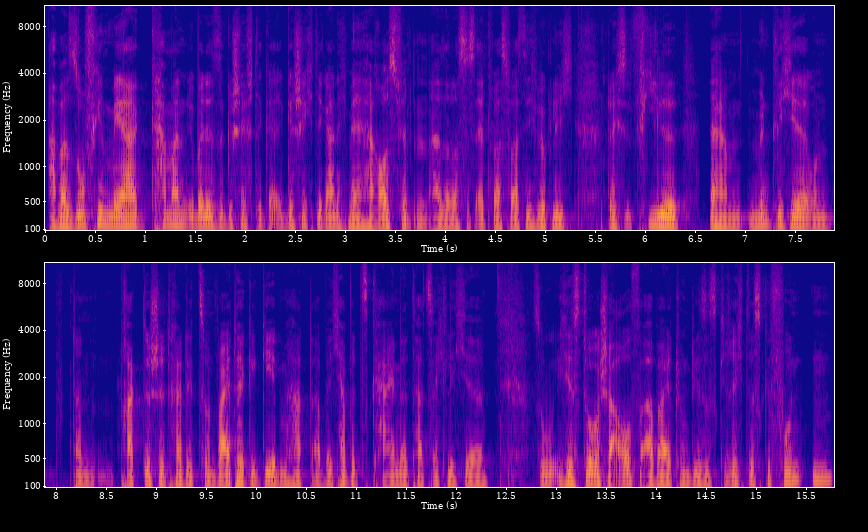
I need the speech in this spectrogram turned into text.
aber so viel mehr kann man über diese Geschichte, Geschichte gar nicht mehr herausfinden. Also das ist etwas, was sich wirklich durch viel ähm, mündliche und dann praktische Tradition weitergegeben hat, aber ich habe jetzt keine tatsächliche so historische Aufarbeitung dieses Gerichtes gefunden.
